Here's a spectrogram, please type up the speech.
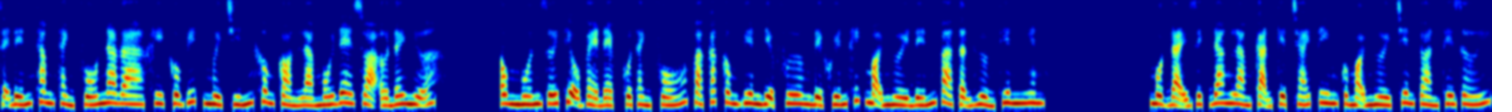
sẽ đến thăm thành phố Nara khi COVID-19 không còn là mối đe dọa ở đây nữa. Ông muốn giới thiệu vẻ đẹp của thành phố và các công viên địa phương để khuyến khích mọi người đến và tận hưởng thiên nhiên. Một đại dịch đang làm cạn kiệt trái tim của mọi người trên toàn thế giới.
